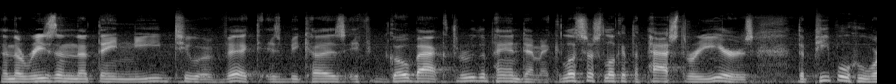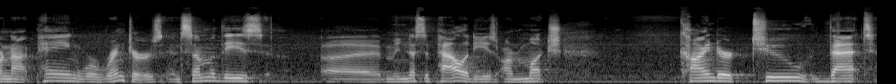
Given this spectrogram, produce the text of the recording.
and the reason that they need to evict is because if you go back through the pandemic, let's just look at the past three years, the people who were not paying were renters, and some of these uh, municipalities are much kinder to that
